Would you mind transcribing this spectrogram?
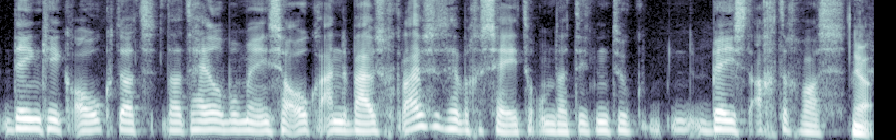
denk ik ook dat, dat een heleboel mensen ook aan de buis gekluisterd hebben gezeten. Omdat dit natuurlijk beestachtig was. Ja.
